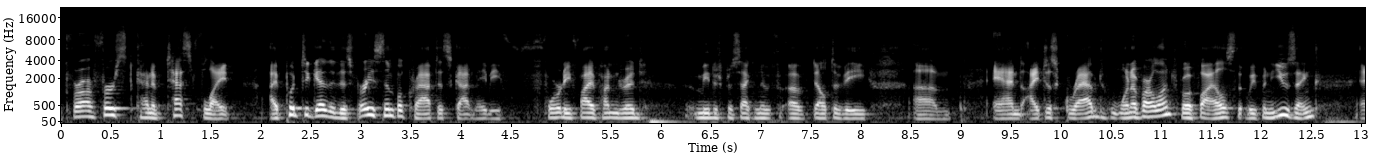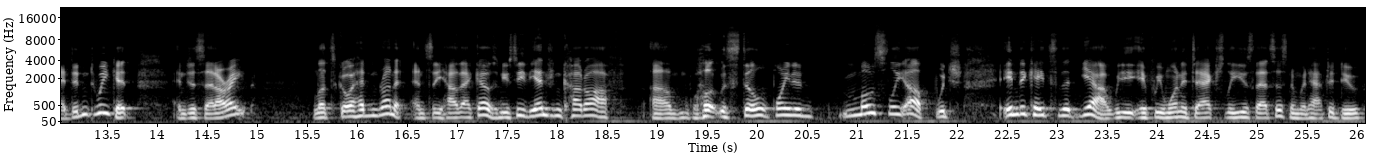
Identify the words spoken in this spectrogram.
for our first kind of test flight, I put together this very simple craft. It's got maybe 4,500 meters per second of, of delta V. Um, and I just grabbed one of our launch profiles that we've been using and didn't tweak it and just said, all right, let's go ahead and run it and see how that goes. And you see the engine cut off um, while it was still pointed mostly up, which indicates that yeah, we if we wanted to actually use that system, we'd have to do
